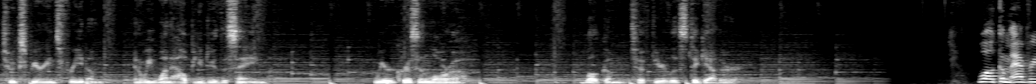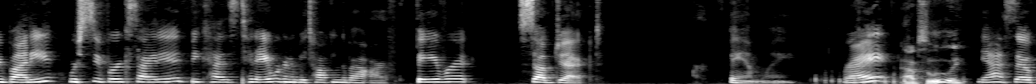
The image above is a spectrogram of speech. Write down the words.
to experience freedom, and we want to help you do the same. We're Chris and Laura. Welcome to Fearless Together. Welcome, everybody. We're super excited because today we're going to be talking about our favorite subject family, right? Absolutely. Yeah, so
